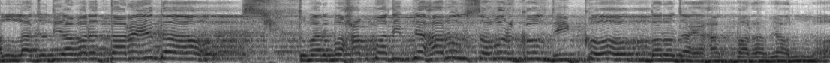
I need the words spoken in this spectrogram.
আল্লাহ যদি আমার তারে দাও, তোমার মোহাম্মদ ইবনে হারুন সবর কোন দিক, কোন দরজায় হাত বাড়াবে আল্লাহ।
